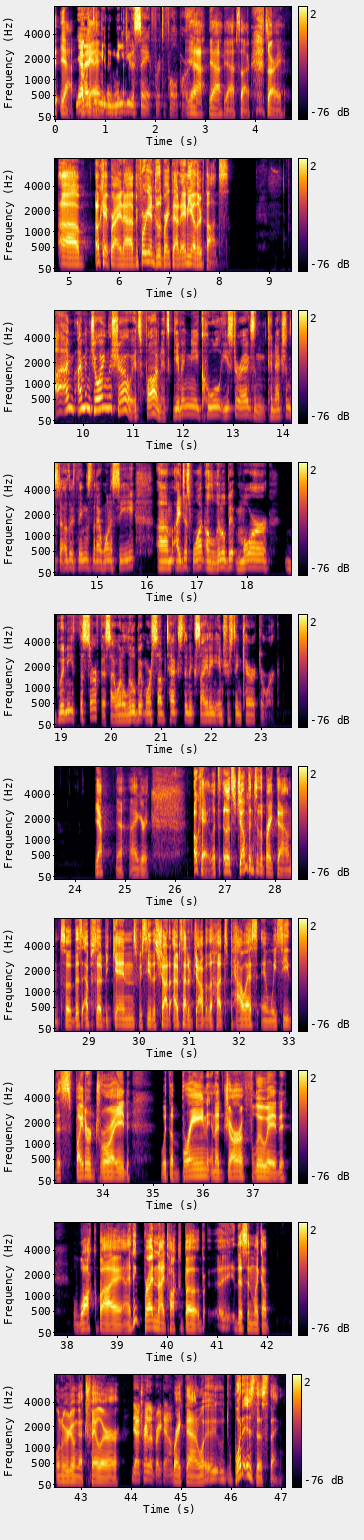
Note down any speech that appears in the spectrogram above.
yeah. Yeah, okay. I didn't even need you to say it for it to fall apart. Yeah, yeah, yeah. Sorry, sorry. Um, okay, Brian. Uh, before we get into the breakdown, any other thoughts? I- I'm I'm enjoying the show. It's fun. It's giving me cool Easter eggs and connections to other things that I want to see. Um, I just want a little bit more beneath the surface. I want a little bit more subtext and exciting, interesting character work. Yeah, yeah, I agree. Okay, let's let's jump into the breakdown. So this episode begins. We see the shot outside of Jabba the Hutt's palace, and we see this spider droid with a brain and a jar of fluid walk by. I think Brad and I talked about uh, this in like a when we were doing a trailer yeah, trailer breakdown. breakdown. What, what is this thing?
